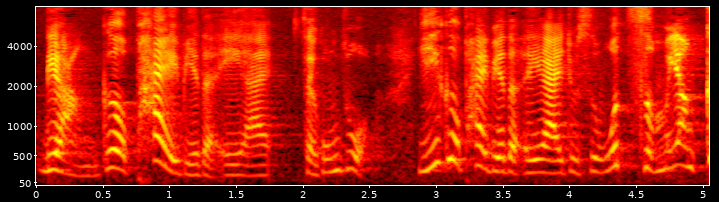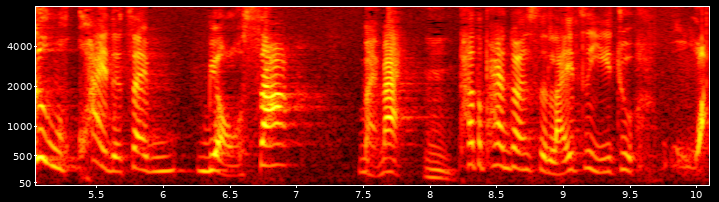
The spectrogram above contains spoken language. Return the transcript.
两个派别的 AI 在工作。一个派别的 AI 就是我怎么样更快的在秒杀买卖，嗯，他的判断是来自于就完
